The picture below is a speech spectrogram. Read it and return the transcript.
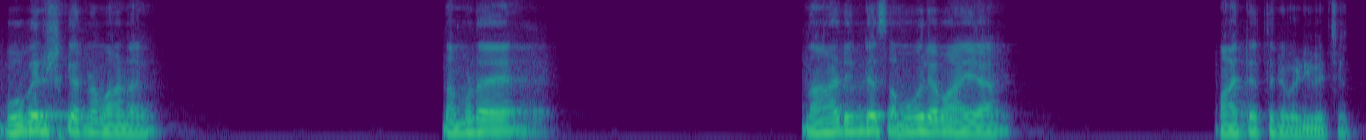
ഭൂപരിഷ്കരണമാണ് നമ്മുടെ നാടിന്റെ സമൂലമായ മാറ്റത്തിന് വഴിവെച്ചത്.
